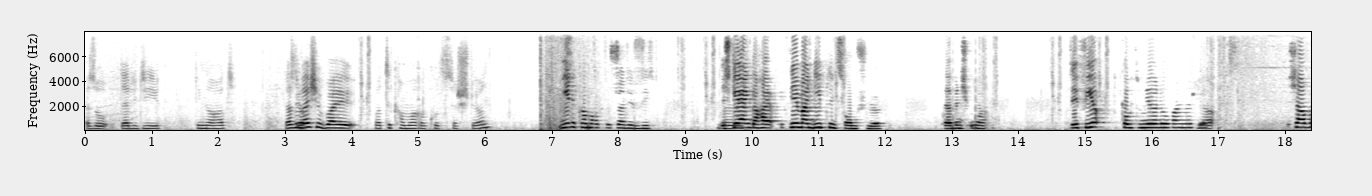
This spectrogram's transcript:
Also, der, die die Dinger hat. Da sind Ja. welche bei. Warte, Kamera kurz zerstören. Jede Kamera Zustand, die du siehst. Ich Äh, gehe ein Geheim. Ich gehe meinen Lieblingsraum schnell. Da bin ich oben. C4, komm zu mir, wenn du rein möchtest. Ja. Ich habe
